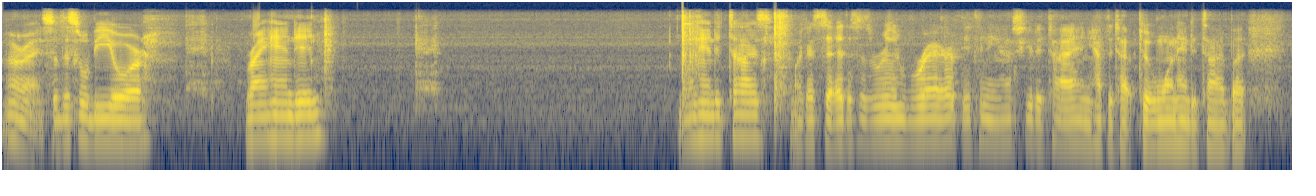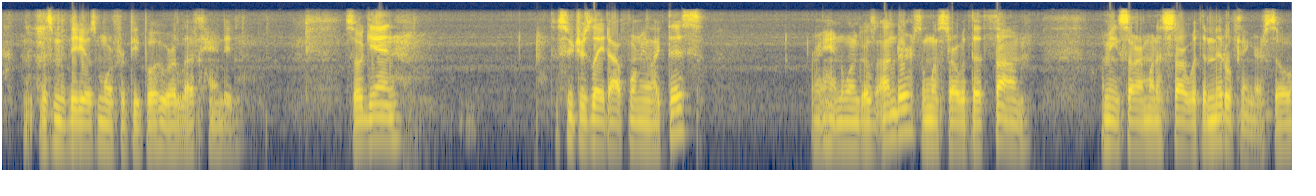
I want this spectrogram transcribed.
Alright, so this will be your right-handed one-handed ties. Like I said, this is really rare if the attending asks you to tie and you have to tie, do a one-handed tie, but this video is more for people who are left-handed. So again, the suture's laid out for me like this. Right hand one goes under, so I'm going to start with the thumb. I mean, sorry, I'm going to start with the middle finger. So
